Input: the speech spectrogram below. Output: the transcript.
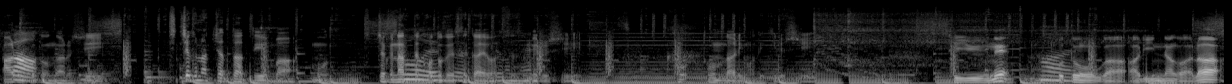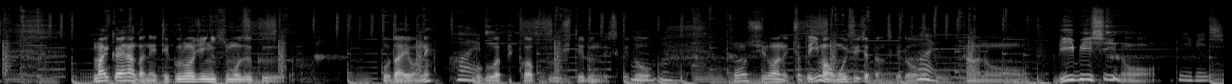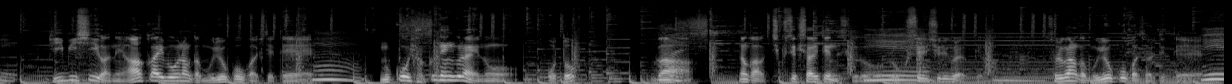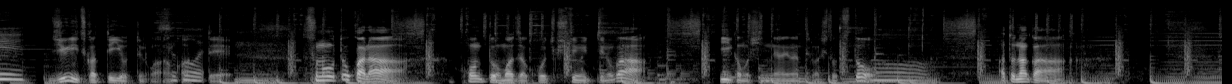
あるか。ことになるし、ちっちゃくなっちゃったって言えばもうちっちゃくなったことで世界は進めるし、と飛んだりもできるし、っていうねはい。ことがありながら毎回なんかねテクノロジーに紐づくお題をね、はい。僕がピックアップしてるんですけど、うん今週はねちょっと今思いついちゃったんですけど、うんはい。あの BBC の BBC BBC がねアーカイブをなんか無料公開してて、うん。向こう100年ぐらいの音がはなんか蓄積されてるんですけど、へー。6000種類ぐらいだっけなうん。それがなんか無料公開されててえー、自由に使っていいよっていうのがなんかあってうんその音からコントをまずは構築してみるっていうのがいいかもしれないなっていうのが一つとあとなんか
